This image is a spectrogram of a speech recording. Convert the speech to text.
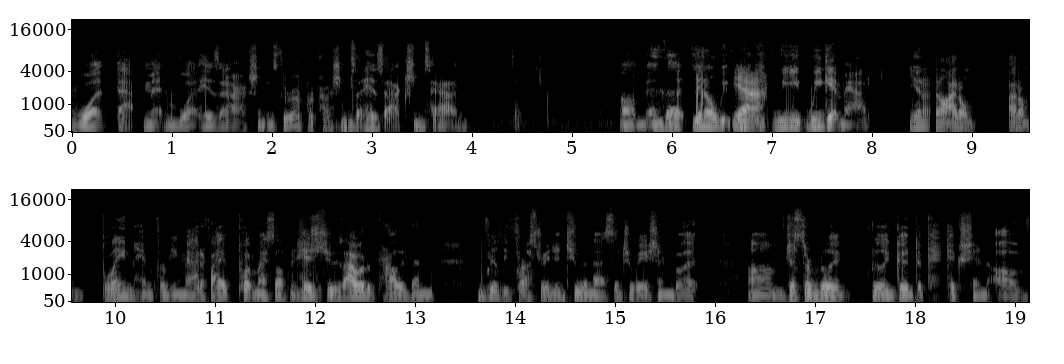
what that meant, what his actions, the repercussions that his actions had. Um, and that you know we, Yeah. we we we get mad. You know, I don't I don't blame him for being mad. If I put myself in his shoes, I would have probably been really frustrated too in that situation. But um, just a really really good depiction of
